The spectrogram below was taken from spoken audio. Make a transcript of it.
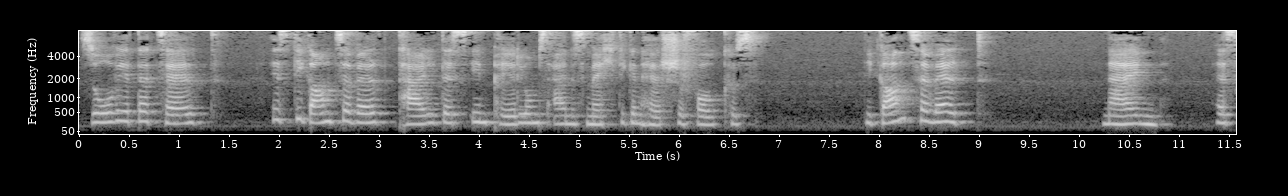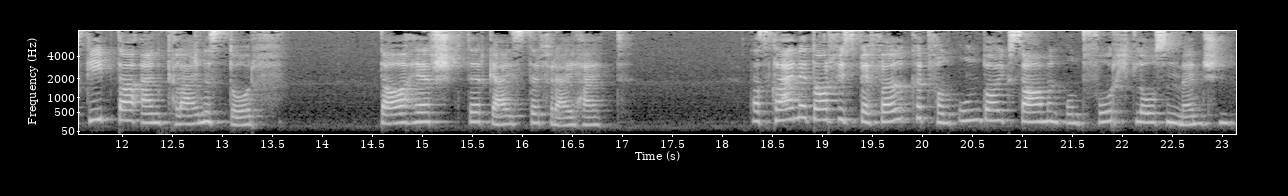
so wird erzählt, ist die ganze Welt Teil des Imperiums eines mächtigen Herrschervolkes. Die ganze Welt. Nein, es gibt da ein kleines Dorf. Da herrscht der Geist der Freiheit. Das kleine Dorf ist bevölkert von unbeugsamen und furchtlosen Menschen,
